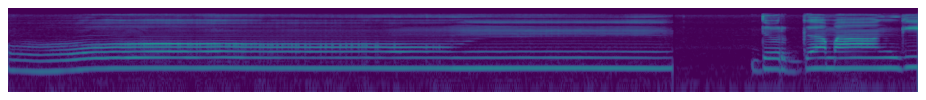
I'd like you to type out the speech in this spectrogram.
ॐ। दुर्गमाङ्गी।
